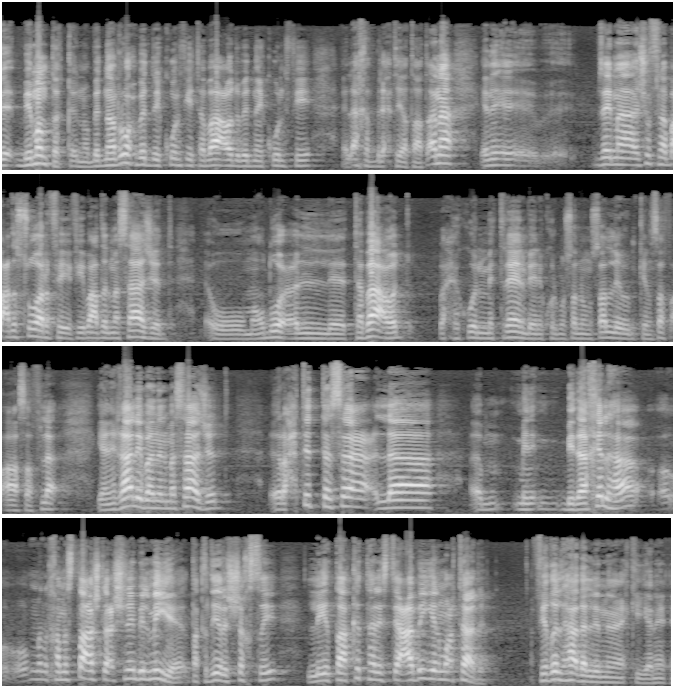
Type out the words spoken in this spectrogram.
بمنطق إنه بدنا نروح بده يكون في تباعد وبدنا يكون في الأخذ بالاحتياطات. أنا يعني زي ما شفنا بعض الصور في في بعض المساجد وموضوع التباعد راح يكون مترين بين كل مصلي ومصلي ويمكن صف آه صف لا. يعني غالبا المساجد راح تتسع ل من بداخلها من 15 ل 20% تقدير الشخصي لطاقتها الاستيعابية المعتادة في ظل هذا اللي بنحكيه يعني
